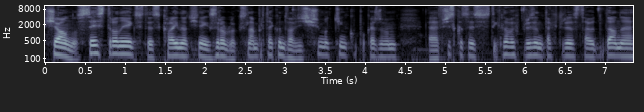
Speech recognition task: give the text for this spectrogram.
Sion, z tej strony to jest kolejny odcinek z Roblox Lamper Tycoon 2. W dzisiejszym odcinku pokażę wam e, wszystko, co jest w tych nowych prezentach, które zostały dodane.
